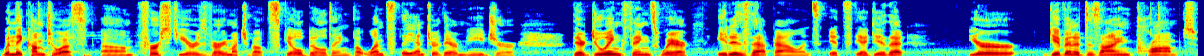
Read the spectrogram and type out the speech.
when they come to us, um, first year is very much about skill building. But once they enter their major, they're doing things where it is that balance. It's the idea that you're given a design prompt,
